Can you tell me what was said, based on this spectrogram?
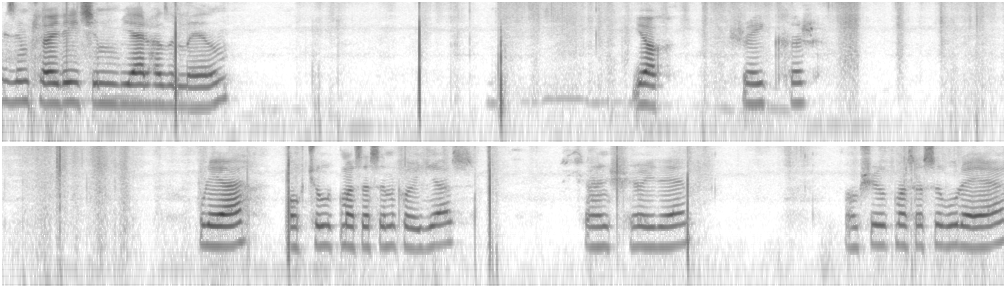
bizim köylü için bir yer hazırlayalım. Yok. Şurayı kır. Buraya okçuluk masasını koyacağız. Sen şöyle okçuluk masası buraya.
